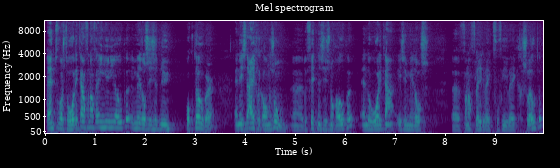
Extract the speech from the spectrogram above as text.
En toen was de horeca vanaf 1 juni open. Inmiddels is het nu oktober. En is het eigenlijk andersom. de fitness is nog open. En de horeca is inmiddels vanaf verleden week voor vier weken gesloten.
